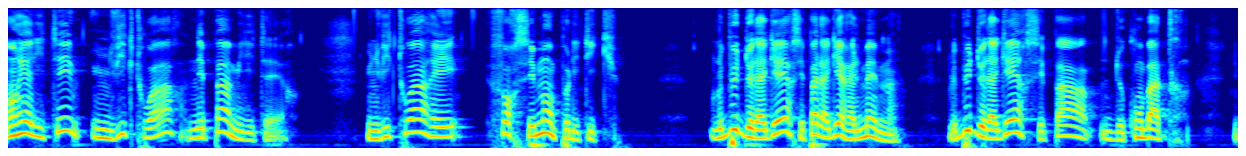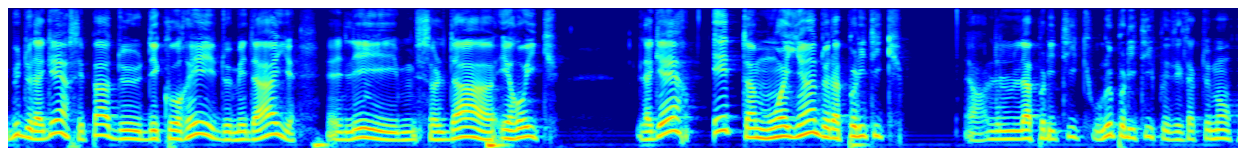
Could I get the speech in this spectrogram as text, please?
En réalité, une victoire n'est pas militaire. Une victoire est forcément politique. Le but de la guerre, c'est pas la guerre elle-même. Le but de la guerre, c'est pas de combattre. Le but de la guerre, c'est pas de décorer de médailles les soldats héroïques. La guerre est un moyen de la politique. Alors, la politique, ou le politique plus exactement,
